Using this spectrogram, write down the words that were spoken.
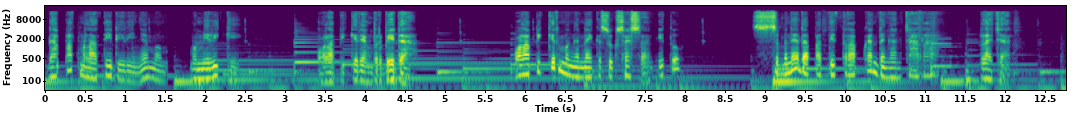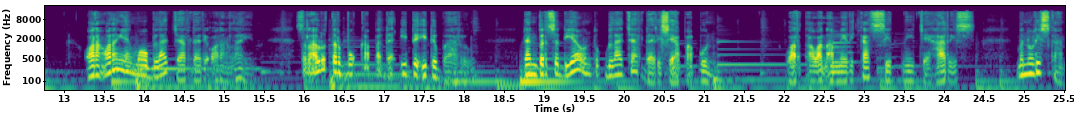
dapat melatih dirinya mem memiliki pola pikir yang berbeda pola pikir mengenai kesuksesan itu sebenarnya dapat diterapkan dengan cara belajar. Orang-orang yang mau belajar dari orang lain selalu terbuka pada ide-ide baru dan bersedia untuk belajar dari siapa pun. Wartawan Amerika Sydney C. Harris menuliskan,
